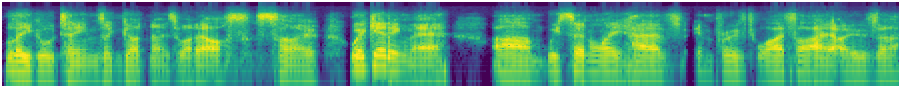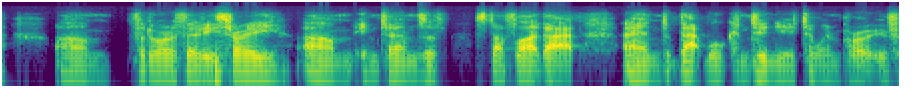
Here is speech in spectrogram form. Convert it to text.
legal teams and God knows what else. So we're getting there. Um, we certainly have improved Wi-Fi over um, Fedora 33 um, in terms of stuff like that, and that will continue to improve.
